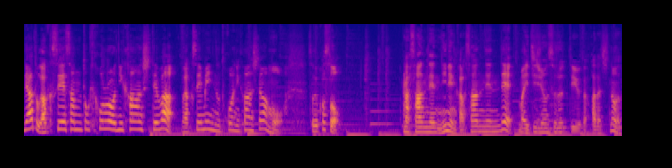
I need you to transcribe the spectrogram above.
で、あと学生さんのところに関しては、学生メインのところに関してはもう、それこそ、まあ、3年、2年から3年で、まあ、一巡するっていうような形の、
